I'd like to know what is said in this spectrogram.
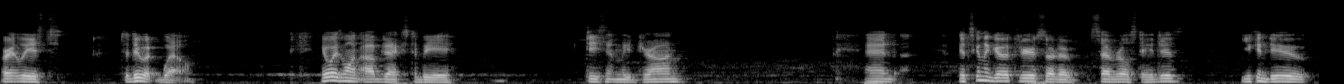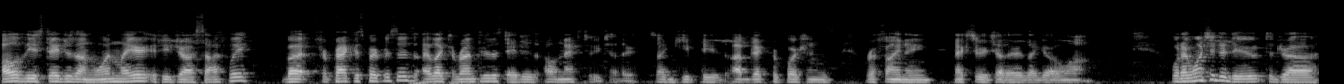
or at least to do it well. You always want objects to be decently drawn, and it's going to go through sort of several stages. You can do all of these stages on one layer if you draw softly, but for practice purposes, I like to run through the stages all next to each other so I can keep these object proportions refining next to each other as I go along. What I want you to do to draw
